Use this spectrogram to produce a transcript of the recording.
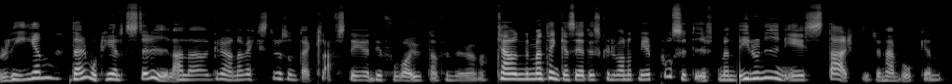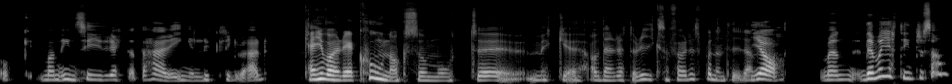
ren, däremot helt steril. Alla gröna växter och sånt där klaffs, det, det får vara utanför murarna. Kan man tänka sig att det skulle vara något mer positivt, men ironin är stark i den här boken och man inser ju direkt att det här är ingen lycklig värld kan ju vara en reaktion också mot eh, mycket av den retorik som fördes på den tiden. Ja, men den var jätteintressant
